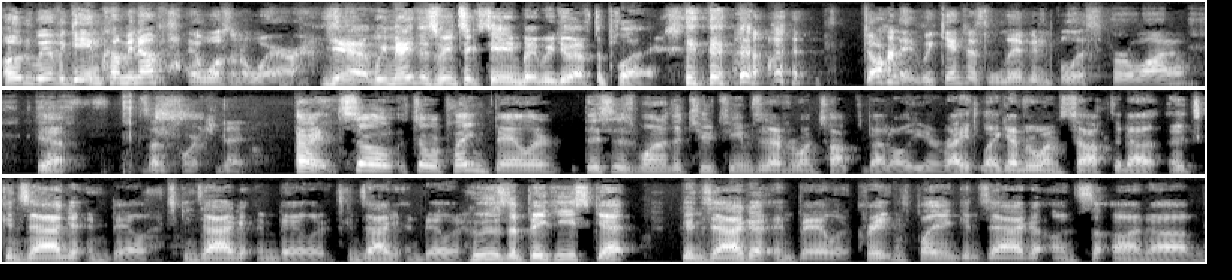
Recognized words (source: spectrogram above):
Oh, do we have a game coming up? I wasn't aware. Yeah, we made the Sweet 16, but we do have to play. Darn it, we can't just live in bliss for a while. yeah. It's unfortunate. All right, so so we're playing Baylor. This is one of the two teams that everyone talked about all year, right? Like everyone's talked about. It's Gonzaga and Baylor. It's Gonzaga and Baylor. It's Gonzaga and Baylor. Who does the Big East get? Gonzaga and Baylor. Creighton's playing Gonzaga on on um,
